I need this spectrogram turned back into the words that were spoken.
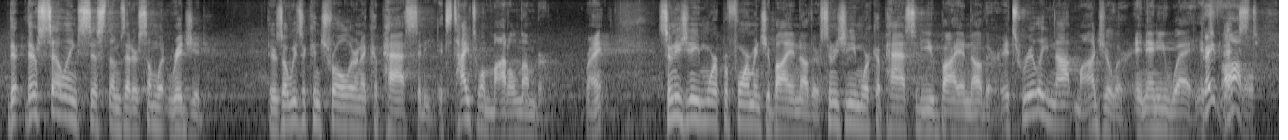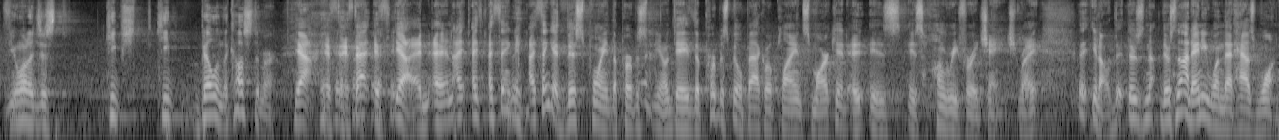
they're, they're selling systems that are somewhat rigid. There's always a controller and a capacity. It's tied to a model number, right? As soon as you need more performance, you buy another. As soon as you need more capacity, you buy another. It's really not modular in any way. It's Great model. If you want to just keep keep billing the customer. Yeah, if, if that, if, yeah, and, and I, I, think I think at this point the purpose, you know, Dave, the purpose-built backup appliance market is is hungry for a change, right? You know, there's not, there's not anyone that has one.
